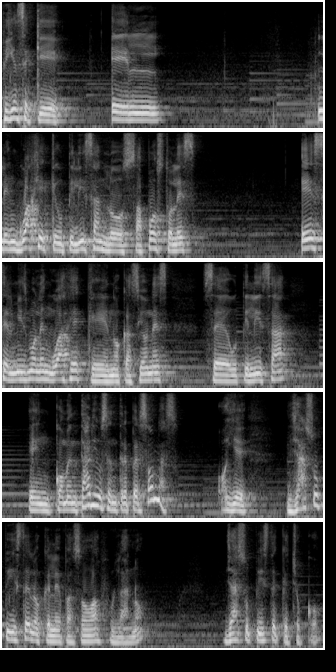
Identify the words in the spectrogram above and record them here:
Fíjense que el lenguaje que utilizan los apóstoles es el mismo lenguaje que en ocasiones se utiliza en comentarios entre personas. Oye, ¿Ya supiste lo que le pasó a fulano? ¿Ya supiste que chocó?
